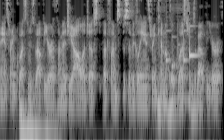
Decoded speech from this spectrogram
answering questions about the earth, I'm a geologist, but if I'm specifically answering chemical questions about the earth,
